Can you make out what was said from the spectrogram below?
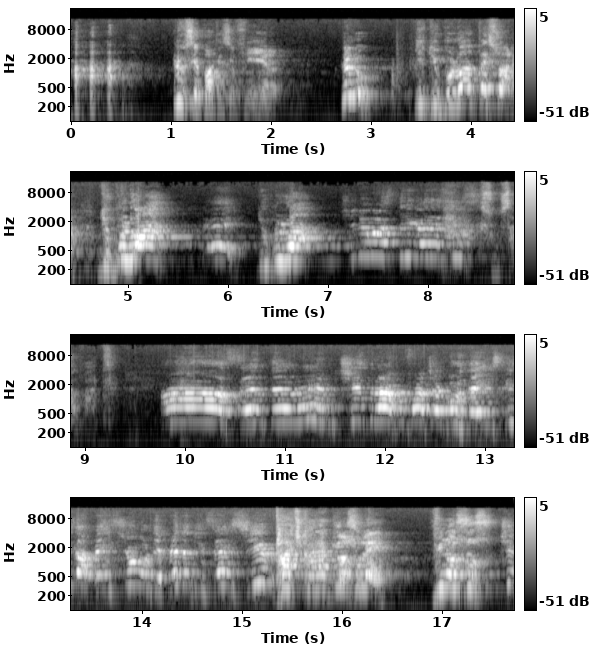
nu se poate să fie el. Nu, nu, e Dubulois în persoană. Dubulois! Ei, Dubulois! cine mă strigă de sus? Sunt salvat. Ah, Senterem, ce dracu faci acolo? Te-ai înscris la pensionul de fete din Saint-Cyr? Taci, caragiosule! Vino sus! Ce?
